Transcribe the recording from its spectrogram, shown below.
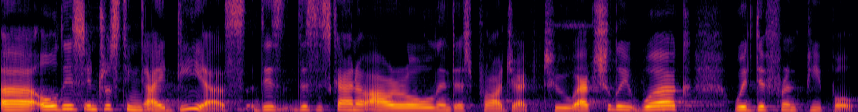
uh, all these interesting ideas. This, this is kind of our role in this project, to actually work with different people.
